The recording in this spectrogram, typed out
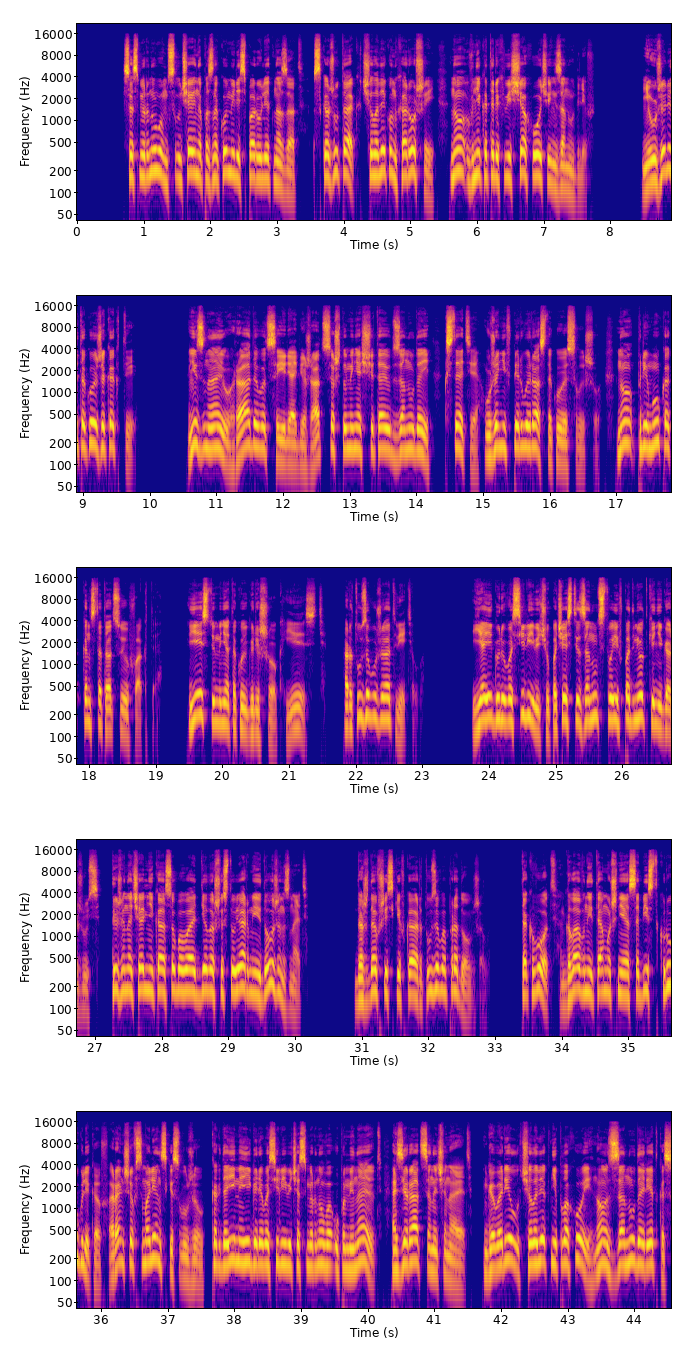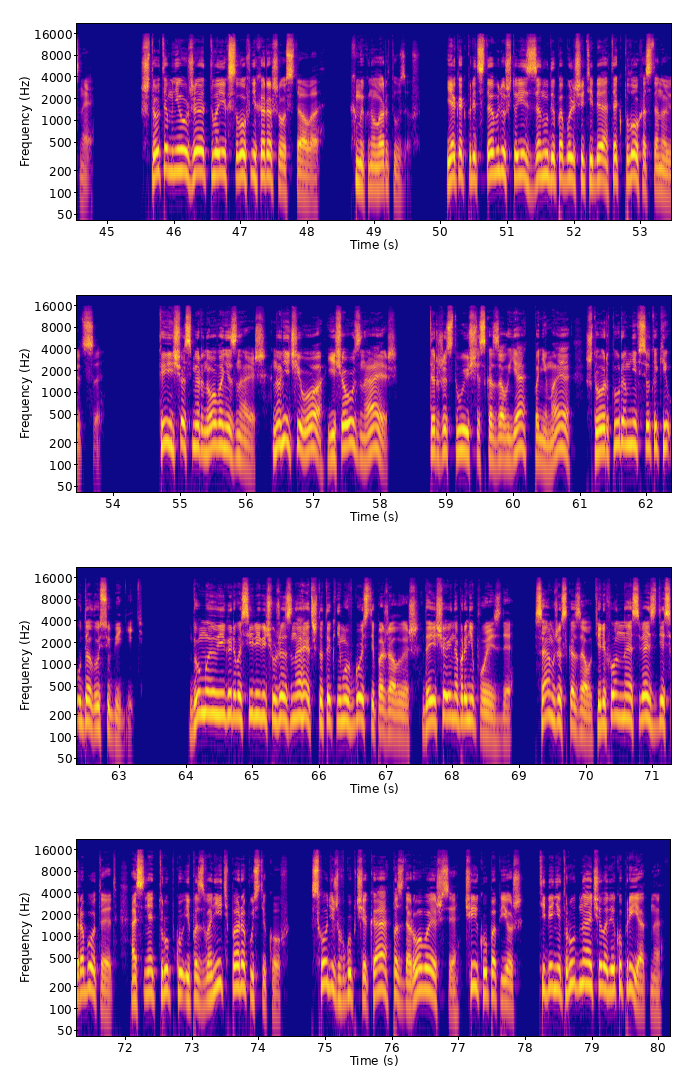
Со Смирновым случайно познакомились пару лет назад. Скажу так, человек он хороший, но в некоторых вещах очень занудлив. Неужели такой же, как ты? Не знаю, радоваться или обижаться, что меня считают занудой. Кстати, уже не в первый раз такое слышу, но приму как констатацию факта. Есть у меня такой грешок, есть. Артузов уже ответил. Я Игорю Васильевичу по части занудства и в подметке не гожусь. Ты же начальника особого отдела 6-й армии должен знать. Дождавшись кивка Артузова, продолжил. Так вот, главный тамошний особист Кругликов раньше в Смоленске служил. Когда имя Игоря Васильевича Смирнова упоминают, озираться начинает. Говорил, человек неплохой, но зануда редкостная. «Что-то мне уже от твоих слов нехорошо стало», – хмыкнул Артузов. «Я как представлю, что есть зануды побольше тебя, так плохо становится». «Ты еще Смирнова не знаешь, но ничего, еще узнаешь», торжествующе сказал я, понимая, что Артура мне все-таки удалось убедить. «Думаю, Игорь Васильевич уже знает, что ты к нему в гости пожалуешь, да еще и на бронепоезде. Сам же сказал, телефонная связь здесь работает, а снять трубку и позвонить – пара пустяков. Сходишь в губчака, поздороваешься, чайку попьешь. Тебе не трудно, а человеку приятно.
